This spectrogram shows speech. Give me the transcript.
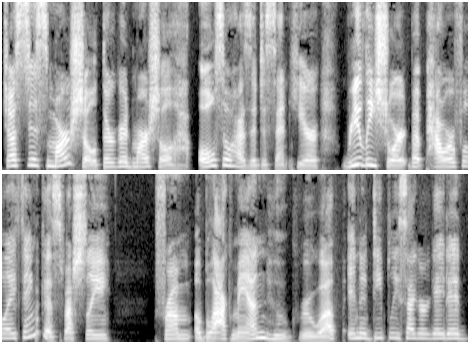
Justice Marshall, Thurgood Marshall, also has a dissent here. Really short, but powerful, I think, especially from a black man who grew up in a deeply segregated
